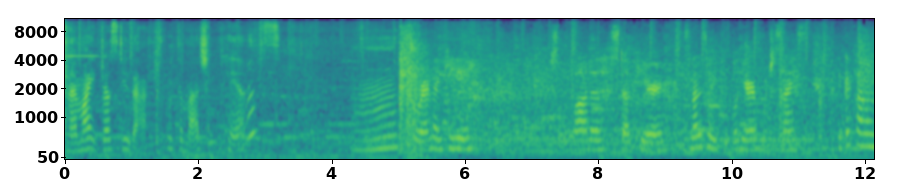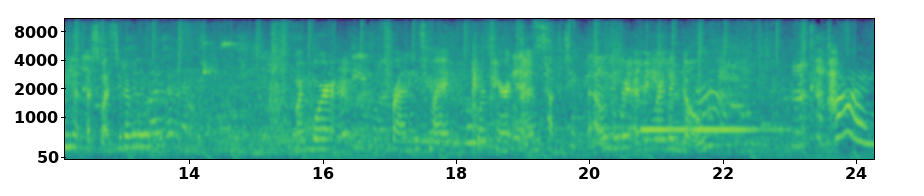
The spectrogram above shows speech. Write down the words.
And I might just do that with the matching pants. Mm, we're at Nike. There's a lot of stuff here. There's not as many people here, which is nice. I think I found a sweatsuit I really like. My poor friends, my poor parent friends have to take the elevator everywhere they go. Hi!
